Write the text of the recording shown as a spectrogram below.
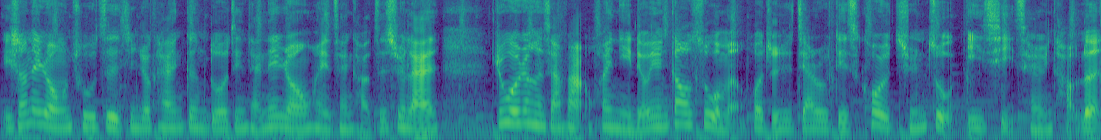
以上内容出自《今周刊》，更多精彩内容欢迎参考资讯栏。如果任何想法，欢迎你留言告诉我们，或者是加入 Discord 群组一起参与讨论。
